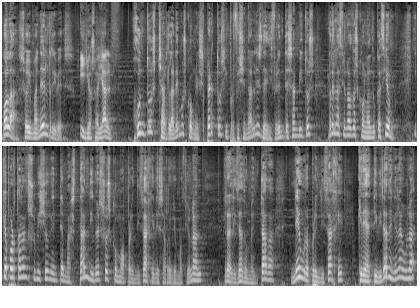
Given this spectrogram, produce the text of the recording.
Hola, soy Manel Rives. Y yo soy Alf. Juntos charlaremos con expertos y profesionales de diferentes ámbitos relacionados con la educación y que aportarán su visión en temas tan diversos como aprendizaje y desarrollo emocional, realidad aumentada, neuroaprendizaje, creatividad en el aula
